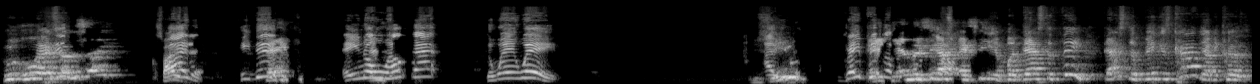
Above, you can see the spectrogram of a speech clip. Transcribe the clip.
Who, who had something to say? Spider. He did. And you know who helped that? Dwyane Wade. You see? great pickup. And see, but that's the thing. That's the biggest caveat because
